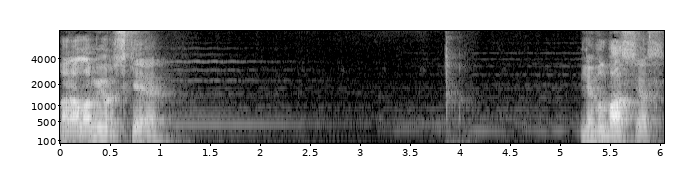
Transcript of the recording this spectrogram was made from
Lan alamıyoruz ki. Level basacağız.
